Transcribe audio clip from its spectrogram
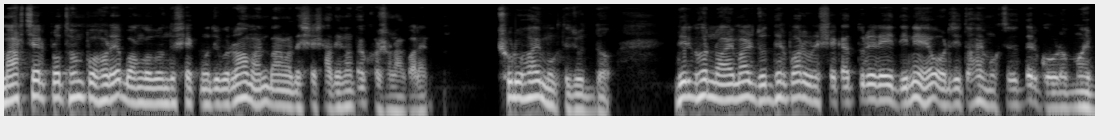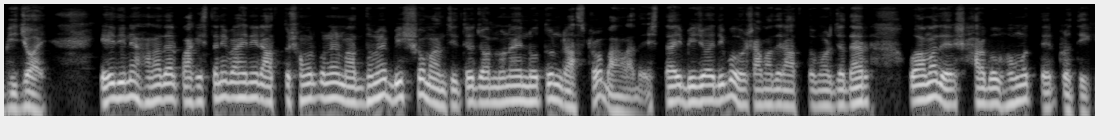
মার্চের প্রথম প্রহরে বঙ্গবন্ধু শেখ মুজিবুর রহমান বাংলাদেশের স্বাধীনতা ঘোষণা করেন। শুরু হয় মুক্তিযুদ্ধ। দীর্ঘ নয় মাস যুদ্ধের পর উনিশশো একাত্তরের এই দিনে অর্জিত হয় মুক্তিযুদ্ধের গৌরবময় বিজয়। এই দিনে হানাদার পাকিস্তানি বাহিনীর আত্মসমর্পণের মাধ্যমে বিশ্ব মানচিত্রে জন্ম নেয় নতুন রাষ্ট্র বাংলাদেশ। তাই বিজয় দিবস আমাদের আত্মমর্যাদার ও আমাদের সার্বভৌমত্বের প্রতীক।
